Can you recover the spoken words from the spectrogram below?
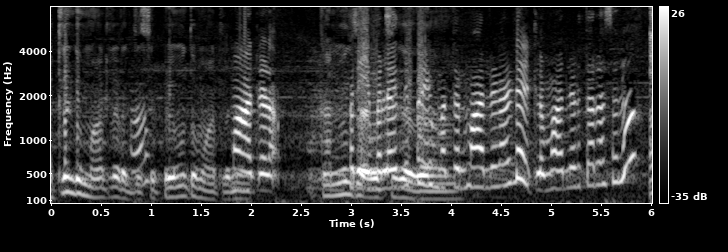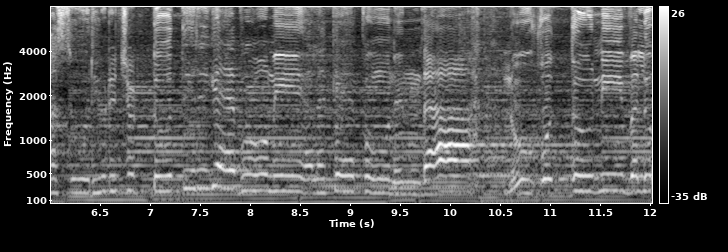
ఇట్లాంటివి మాట్లాడదు ప్రేమతో మాట్లాడు. మాట్లాడ కన్విన్స్ ప్రేమ లేదు ప్రేమతో మాట్లాడంటే ఎట్లా మాట్లాడతారు అసలు? ఆ సూర్యుడు చుట్టూ తిరిగే భూమి అలకే పూనిందా? నువ్వొద్దు నీ వెలు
